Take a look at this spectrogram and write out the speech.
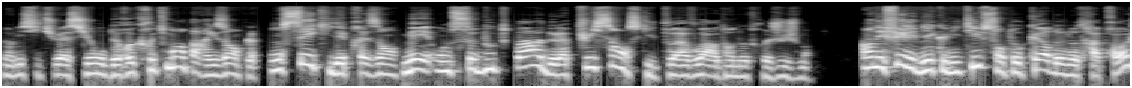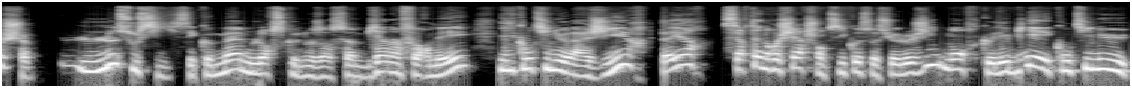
dans les situations de recrutement, par exemple. On sait qu'il est présent, mais on ne se doute pas de la puissance qu'il peut avoir dans notre jugement. En effet, les biais cognitifs sont au cœur de notre approche. Le souci, c'est que même lorsque nous en sommes bien informés, ils continuent à agir. D'ailleurs, certaines recherches en psychosociologie montrent que les biais continuent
